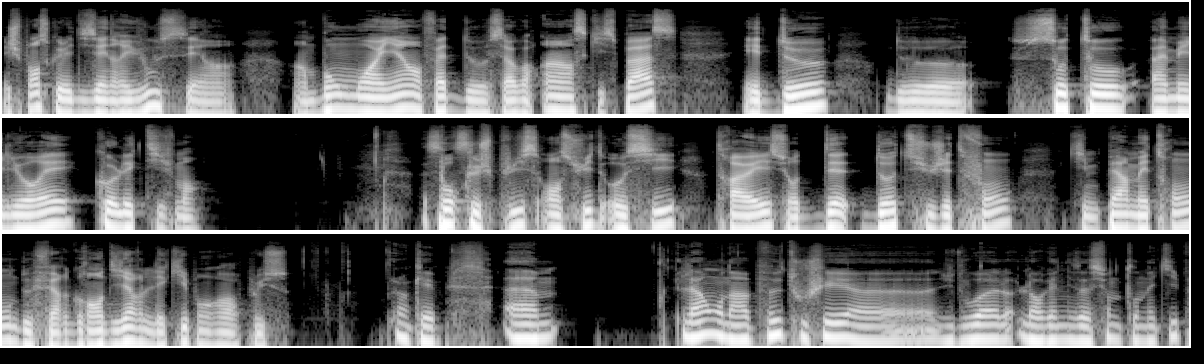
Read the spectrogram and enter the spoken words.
Et je pense que les design reviews, c'est un, bon moyen en fait de savoir un ce qui se passe et deux de s'auto-améliorer collectivement pour que je puisse ensuite aussi travailler sur d'autres sujets de fond qui me permettront de faire grandir l'équipe encore plus. Ok. Euh, Là, on a un peu touché euh, du doigt l'organisation de ton équipe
